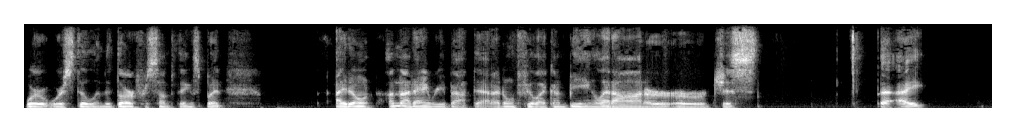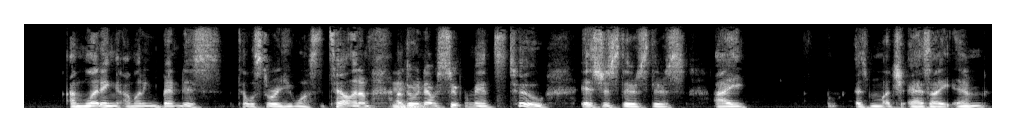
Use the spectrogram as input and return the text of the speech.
we're we're still in the dark for some things but I don't I'm not angry about that. I don't feel like I'm being let on or or just I I'm letting I'm letting Bendis tell the story he wants to tell. And I'm I'm mm-hmm. doing that with Superman too. It's just there's there's I as much as I am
